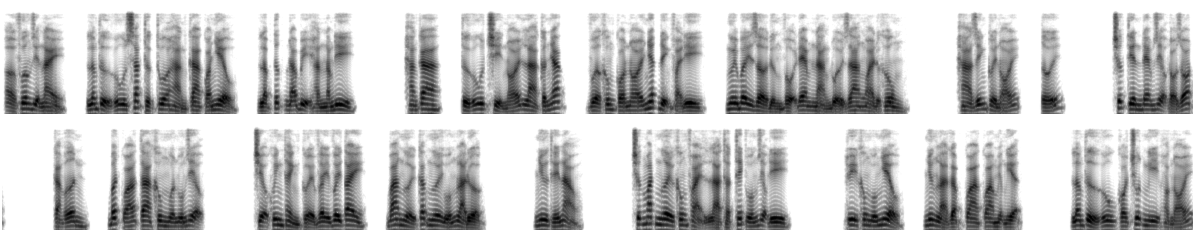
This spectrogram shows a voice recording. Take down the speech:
Ở phương diện này, lâm tử u xác thực thua hàn ca quá nhiều, lập tức đã bị hắn nắm đi. Hàn ca, tử u chỉ nói là cân nhắc, vừa không có nói nhất định phải đi, ngươi bây giờ đừng vội đem nàng đuổi ra ngoài được không? Hà dĩnh cười nói, tới. Trước tiên đem rượu đỏ rót. Cảm ơn, bất quá ta không muốn uống rượu. Triệu khinh thành cười vây vây tay, ba người các ngươi uống là được. Như thế nào? Trước mắt ngươi không phải là thật thích uống rượu đi. Tuy không uống nhiều, nhưng là gặp qua qua miệng nghiện. Lâm tử u có chút nghi hoặc nói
